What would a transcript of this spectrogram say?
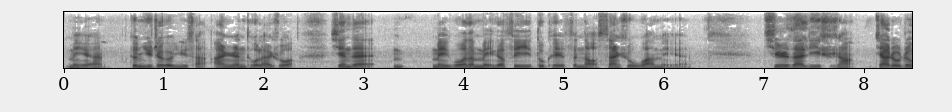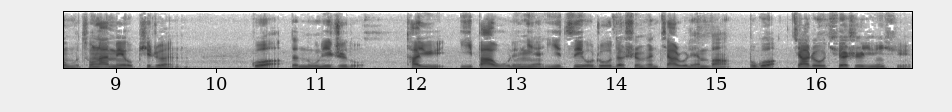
美元。根据这个预算，按人头来说，现在嗯。美国的每个非裔都可以分到三十五万美元。其实，在历史上，加州政府从来没有批准过的奴隶制度，他于1850年以自由州的身份加入联邦。不过，加州确实允许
